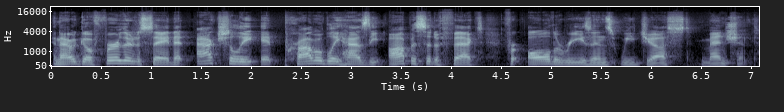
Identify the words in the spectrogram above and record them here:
And I would go further to say that actually it probably has the opposite effect for all the reasons we just mentioned.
